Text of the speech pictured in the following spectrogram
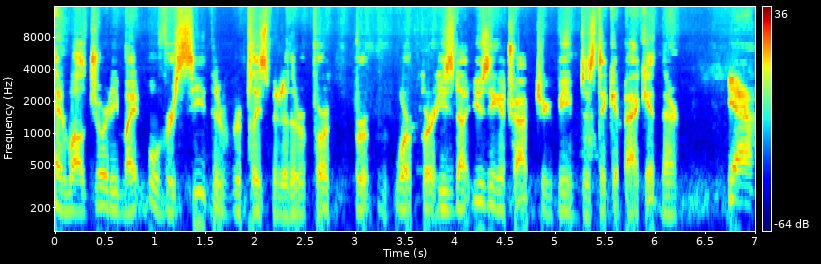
And while Geordie might oversee the replacement of the report, warp core, he's not using a tractor beam to stick it back in there. Yeah.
